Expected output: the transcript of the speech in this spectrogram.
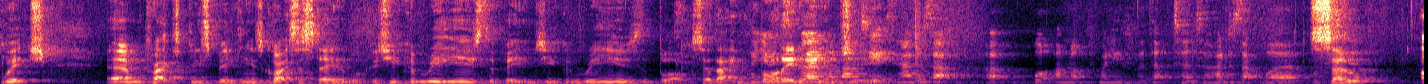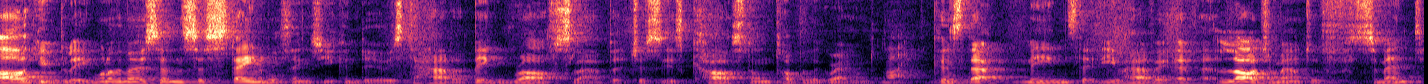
which um, practically speaking is quite sustainable because you can reuse the beams, you can reuse the blocks. So that embodied explain What that energy. How does that? Uh, well, I'm not familiar with that term. So how does that work? What's So? Arguably one of the most unsustainable things you can do is to have a big raft slab that just is cast on top of the ground right. because that means that you have a, a, large amount of cement,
